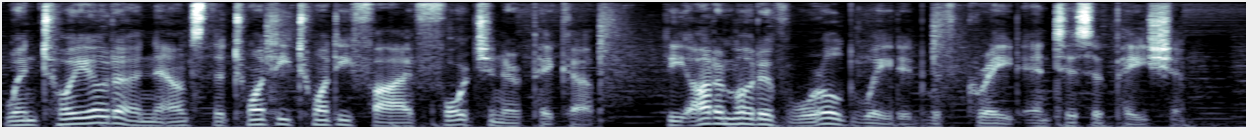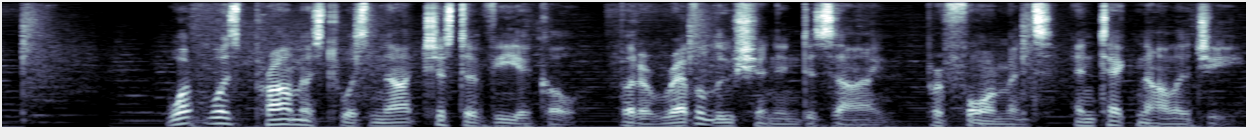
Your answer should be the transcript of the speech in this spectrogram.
When Toyota announced the 2025 Fortuner pickup, the automotive world waited with great anticipation. What was promised was not just a vehicle, but a revolution in design, performance, and technology.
